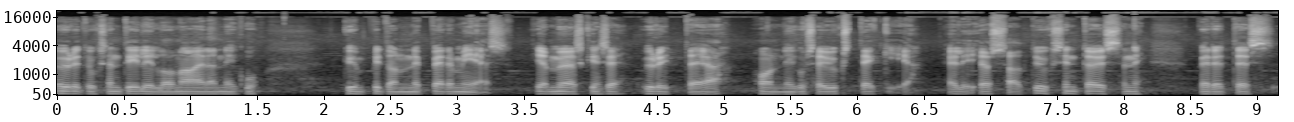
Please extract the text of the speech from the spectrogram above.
yrityksen tilillä on aina niin kuin 10 tonni per mies ja myöskin se yrittäjä on niin kuin se yksi tekijä. Eli jos sä oot yksin töissä, niin periaatteessa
